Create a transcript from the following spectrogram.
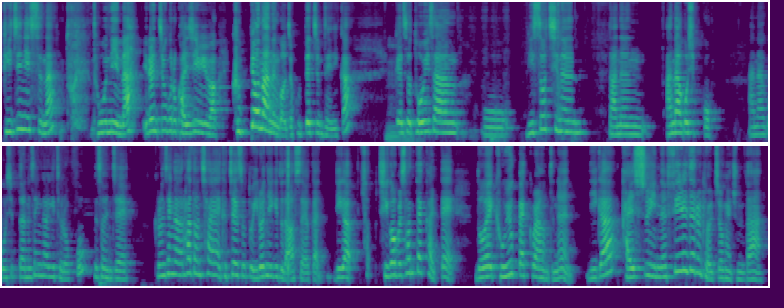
비즈니스나 도- 돈이나 이런 쪽으로 관심이 막 급변하는 거죠. 그때쯤 되니까. 음. 그래서 더 이상 뭐 리서치는 나는 안 하고 싶고 안 하고 싶다는 생각이 들었고 그래서 이제 그런 생각을 하던 차에 그때에서 또 이런 얘기도 나왔어요. 그러니까 네가 서- 직업을 선택할 때 너의 교육 백그라운드는 네가 갈 수 있는 필드를 결정해 준다.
